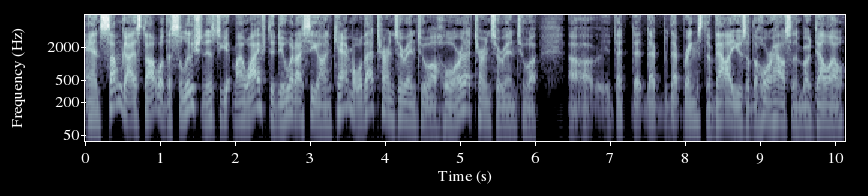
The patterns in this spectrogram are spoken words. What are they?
And some guys thought, well, the solution is to get my wife to do what I see on camera. Well, that turns her into a whore. That turns her into a uh, that, that that that brings the values of the whorehouse and the bordello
